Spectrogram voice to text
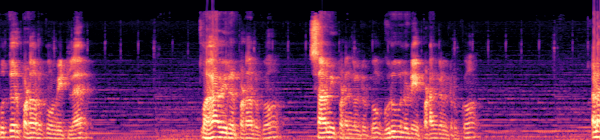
புத்தர் படம் இருக்கும் வீட்டில் மகாவீரர் படம் இருக்கும். சாமி படங்கள் இருக்கும். குருவனுடைய படங்கள் இருக்கும். ஆனா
